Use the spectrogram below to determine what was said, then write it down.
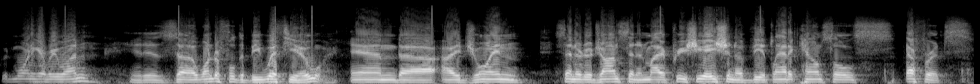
Good morning, everyone. It is uh, wonderful to be with you, and uh, I join Senator Johnson in my appreciation of the Atlantic Council's efforts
